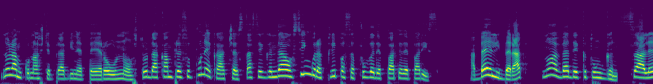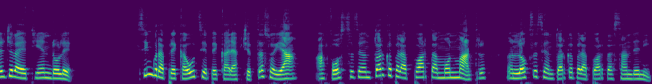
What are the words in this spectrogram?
Nu l-am cunoaște prea bine pe eroul nostru, dacă am presupune că acesta se gândea o singură clipă să fugă departe de Paris. Abia eliberat, nu avea decât un gând, să alerge la Etienne Dole. Singura precauție pe care acceptă să o ia a fost să se întoarcă pe la poarta Montmartre în loc să se întoarcă pe la poarta Saint-Denis.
